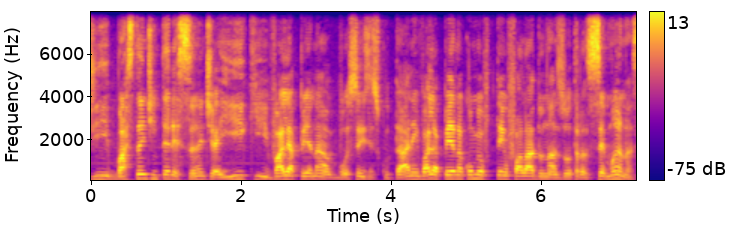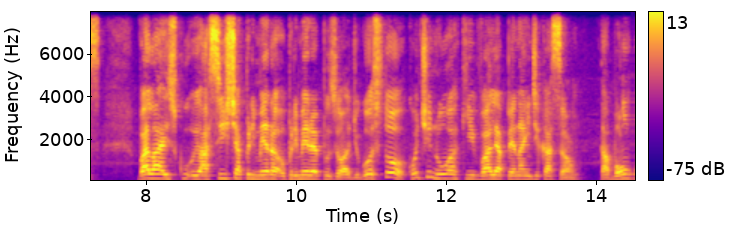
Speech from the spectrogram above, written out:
de bastante interessante aí que vale a pena vocês escutarem, vale a pena, como eu tenho falado nas outras semanas. Vai lá, assiste a primeira, o primeiro episódio. Gostou? Continua que vale a pena a indicação, tá bom?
